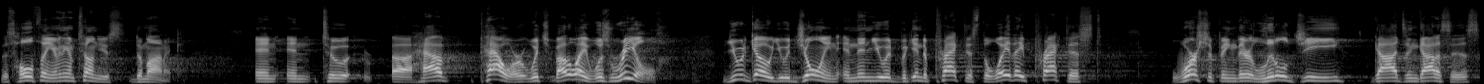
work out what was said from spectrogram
This whole thing, everything I'm telling you is demonic. And, and to uh, have power, which, by the way, was real, you would go, you would join, and then you would begin to practice the way they practiced worshiping their little g gods and goddesses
